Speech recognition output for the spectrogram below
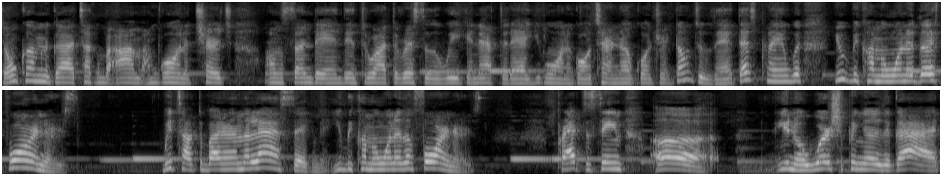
Don't come to God talking about I'm, I'm going to church on Sunday and then throughout the rest of the week and after that you going to go turn up, go drink. Don't do that. That's playing with you becoming one of the foreigners. We talked about it in the last segment. You becoming one of the foreigners. Practicing uh you know, worshiping other God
